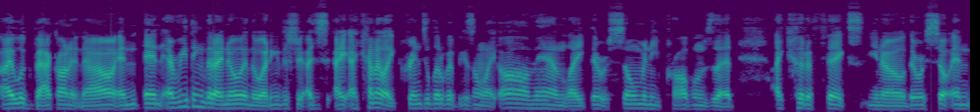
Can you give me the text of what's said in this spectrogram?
I look back on it now, and and everything that I know in the wedding industry, I just I, I kind of like cringe a little bit because I'm like, oh man, like there were so many problems that I could have fixed. You know, there were so and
